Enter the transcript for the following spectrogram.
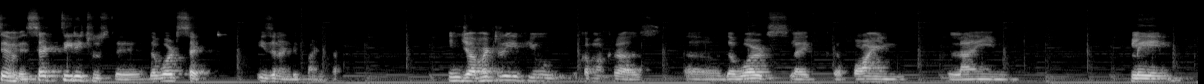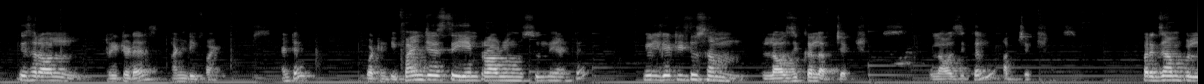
సేమ్ వే సెట్ థీరీ చూస్తే ద వర్డ్ సెట్ ఈజ్ అన్ అన్డిఫైన్డ్ టర్మ్ in geometry if you come across uh, the words like uh, point line plane these are all treated as undefined terms అంటే వాటిని డిఫైన్ చేస్తే ఏం ప్రాబ్లం వస్తుంది అంటే విల్ గెట్ ఇన్ టు సమ్ లాజికల్ అబ్జెక్షన్స్ లాజికల్ అబ్జెక్షన్స్ ఫర్ ఎగ్జాంపుల్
